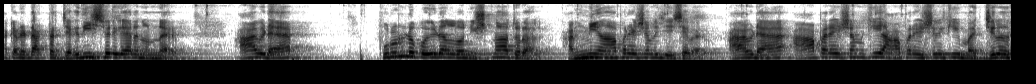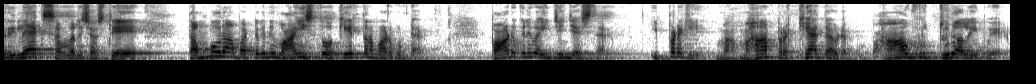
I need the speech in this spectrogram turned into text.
అక్కడ డాక్టర్ జగదీశ్వరి గారని ఉన్నారు. ఆవిడ పురుళ్ళు పోయడంలో నిష్ణాతురాలు. అన్ని ఆపరేషన్లు చేసేవారు. ఆవిడ ఆపరేషన్కి ఆపరేషన్కి మధ్యలో రిలాక్స్ అవ్వలసి వస్తే తంబూరా పట్టుకుని వాయిస్తూ ఓ కీర్తన పాడుకుంటారు. పాడుకుని వైద్యం చేస్తారు. ఇప్పటికీ మా మహాప్రఖ్యాతి ఆవిడ. మహావృద్ధురాలు అయిపోయారు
